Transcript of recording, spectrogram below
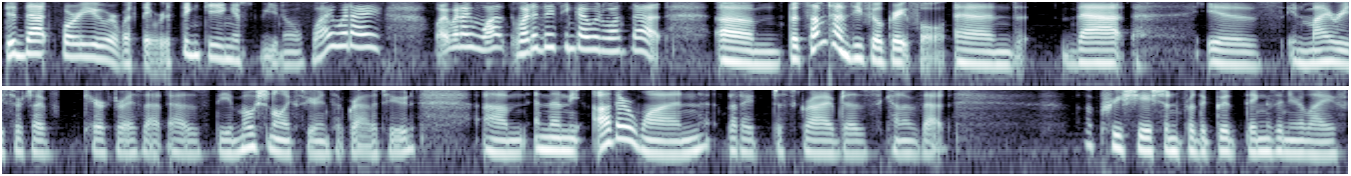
did that for you or what they were thinking if you know why would i why would i want why did they think i would want that? Um, but sometimes you feel grateful and that is in my research i've characterized that as the emotional experience of gratitude. Um, and then the other one that i described as kind of that appreciation for the good things in your life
